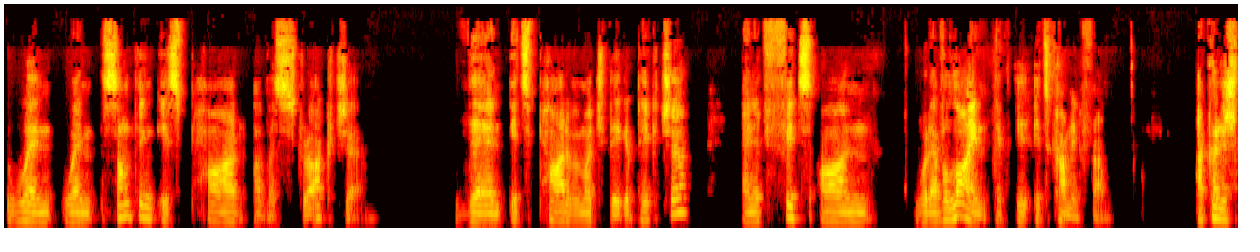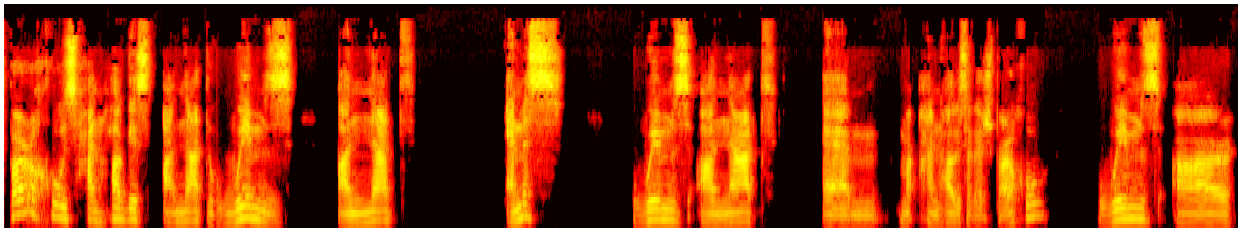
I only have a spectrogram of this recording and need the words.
when when something is part of a structure, then it's part of a much bigger picture, and it fits on whatever line it, it, it's coming from. Akadosh Baruch Hu's hanhagis are not whims, are not emes. Whims are not um, hanhagis Baruch Hu. Whims are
